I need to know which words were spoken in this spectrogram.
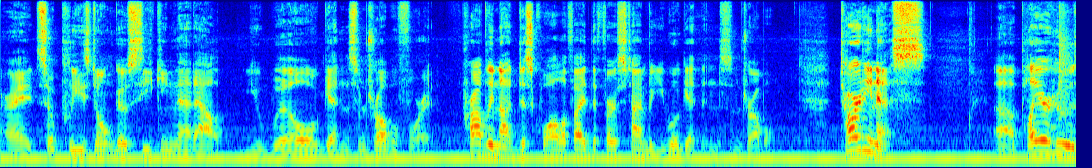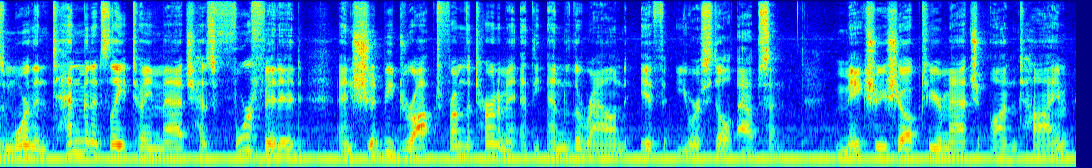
All right, so please don't go seeking that out. You will get in some trouble for it. Probably not disqualified the first time, but you will get into some trouble. Tardiness. Uh, a player who is more than 10 minutes late to a match has forfeited and should be dropped from the tournament at the end of the round if you are still absent. Make sure you show up to your match on time.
